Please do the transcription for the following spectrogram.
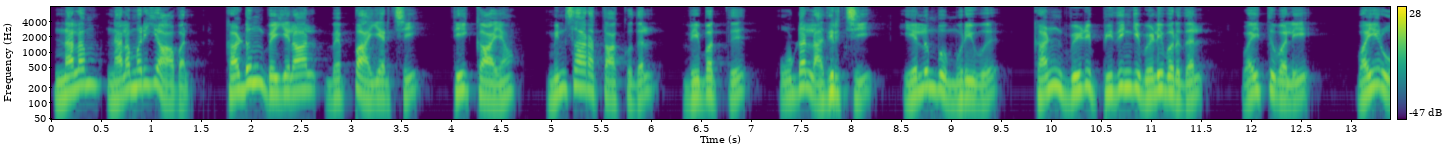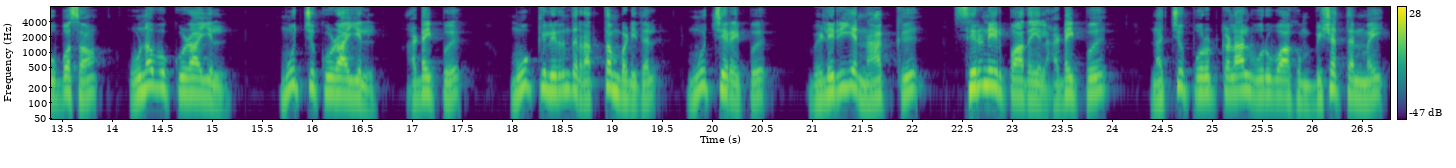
நலம் நலமறிய ஆவல். கடும் வெயிலால் வெப்ப அயர்ச்சி தீக்காயம் மின்சார தாக்குதல் விபத்து உடல் அதிர்ச்சி எலும்பு முறிவு கண் விழி பிதுங்கி வெளிவருதல் வயிற்று வலி வயிறு உபசம் உணவு குழாயில் மூச்சு குழாயில் அடைப்பு மூக்கிலிருந்து ரத்தம் வடிதல் மூச்சிறைப்பு வெளிரிய நாக்கு சிறுநீர் பாதையில் அடைப்பு நச்சுப் பொருட்களால் உருவாகும் விஷத்தன்மை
